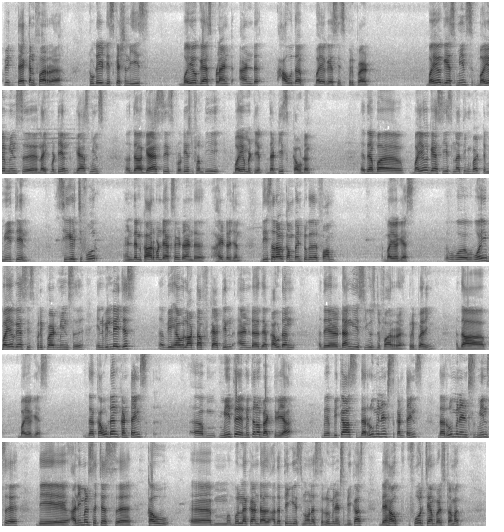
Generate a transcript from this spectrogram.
topic taken for uh, today discussion is biogas plant and how the biogas is prepared. Biogas means bio means uh, life material, gas means uh, the gas is produced from the biomaterial that is cow dung. The bi- biogas is nothing but methane, CH4 and then carbon dioxide and uh, hydrogen. These are all combined together form biogas. Wh- Why biogas is prepared means uh, in villages uh, we have a lot of cattle and uh, the cow dung, their dung is used for uh, preparing the biogas. The cow dung contains meth- methanobacteria because the ruminants contains the ruminants means uh, the animals such as uh, cow um, bullock and uh, other thing is known as ruminants because they have four chamber stomach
